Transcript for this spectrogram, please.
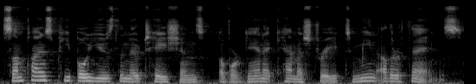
Sometimes people use the notations of organic chemistry to mean other things.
